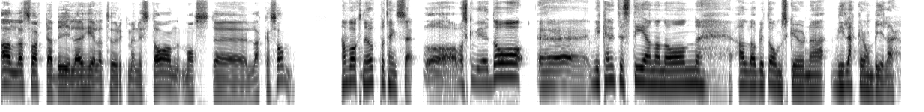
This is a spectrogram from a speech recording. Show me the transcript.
alla svarta bilar i hela Turkmenistan måste eh, lackas om. Han vaknade upp och tänkte så här, Åh, vad ska vi göra idag? Eh, vi kan inte stena någon, alla har blivit omskurna, vi lackar om bilar.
